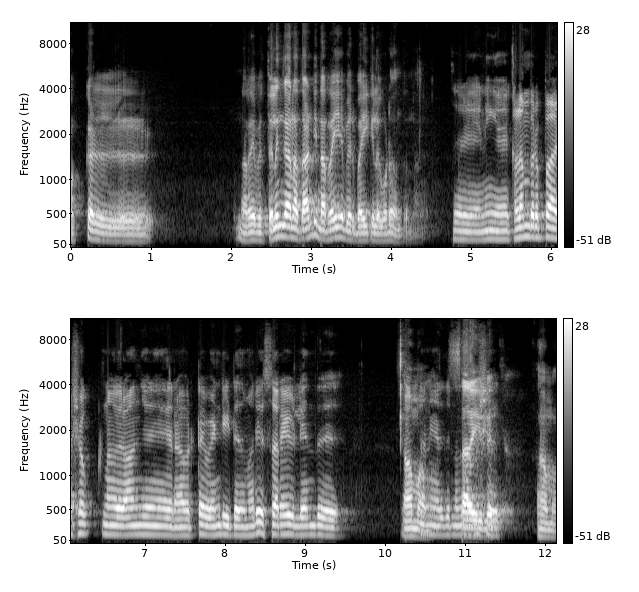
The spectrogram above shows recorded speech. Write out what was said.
மக்கள் நிறைய பேர் தெலுங்கானா தாண்டி நிறைய பேர் பைக்கில் கூட வந்திருந்தாங்க. சரி நீங்க கிளம்புறப்ப அசோக் நகர் ஆஞ்சநேயர் அவர்கிட்ட வேண்டிட்டது மாதிரி சரைவிலேருந்து ஆமா தண்ணி எடுத்துட்டு வந்து சரையுல அபிஷேகம். ஆமா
